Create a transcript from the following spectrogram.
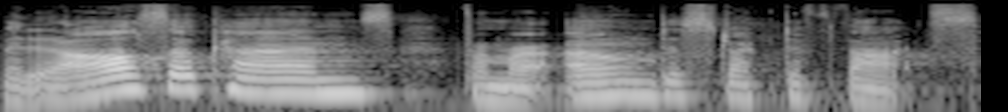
but it also comes from our own destructive thoughts.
